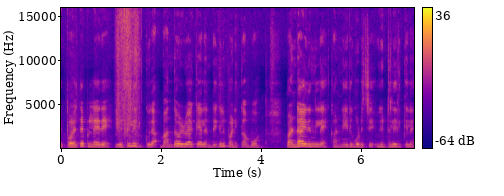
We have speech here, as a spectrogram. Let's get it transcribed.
ഇപ്പോഴത്തെ പിള്ളേരെ വീട്ടിലിരിക്കില്ല ബന്ധം ഒഴിവാക്കിയാൽ എന്തെങ്കിലും പഠിക്കാൻ പോകും പണ്ടായിരുന്നില്ലേ? കണ്ണീരും കുടിച്ച് വീട്ടിലിരിക്കലേ.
